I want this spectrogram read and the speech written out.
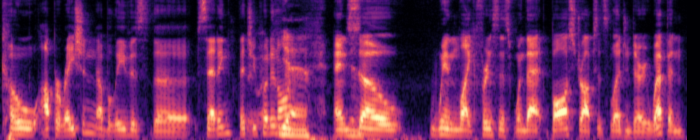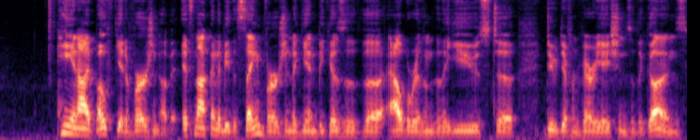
cooperation. I believe is the setting that you put it on. Yeah. And Yeah. so when like for instance when that boss drops its legendary weapon, he and I both get a version of it. It's not going to be the same version again because of the algorithm that they use to do different variations of the guns,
